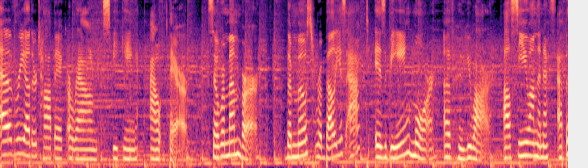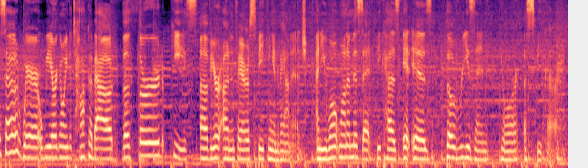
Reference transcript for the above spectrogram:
every other topic around speaking out there. So remember, the most rebellious act is being more of who you are. I'll see you on the next episode where we are going to talk about the third piece of your unfair speaking advantage. And you won't want to miss it because it is the reason you're a speaker.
